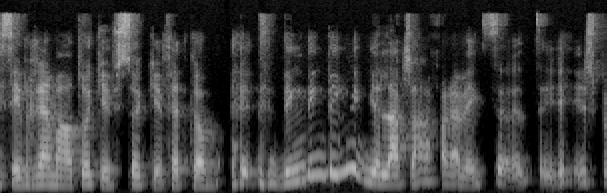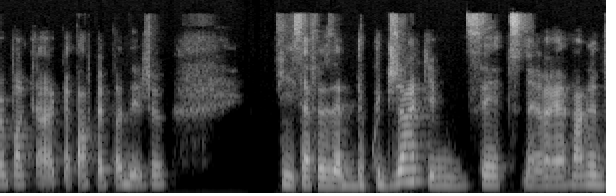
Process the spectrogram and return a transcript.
c'est vraiment toi qui as vu ça, qui a fait comme ding, ding, ding, ding, il y a de l'argent à faire avec ça. Je peux pas croire que tu n'en fais pas déjà. Puis ça faisait beaucoup de gens qui me disaient Tu devrais faire une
